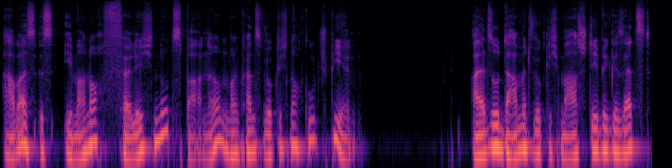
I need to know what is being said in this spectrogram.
aber es ist immer noch völlig nutzbar ne? und man kann es wirklich noch gut spielen. Also damit wirklich Maßstäbe gesetzt,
